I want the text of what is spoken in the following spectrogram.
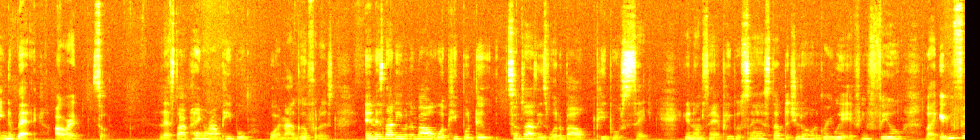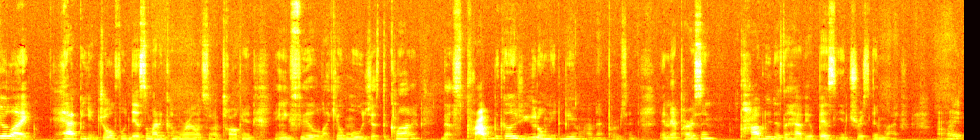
in the back. Alright? So let's stop hanging around people who are not good for us and it's not even about what people do. Sometimes it's what about people say. You know what I'm saying? People saying stuff that you don't agree with. If you feel like if you feel like happy and joyful, then somebody come around and start talking, and you feel like your mood just declined. That's probably because you don't need to be around that person, and that person probably doesn't have your best interest in life. All right,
